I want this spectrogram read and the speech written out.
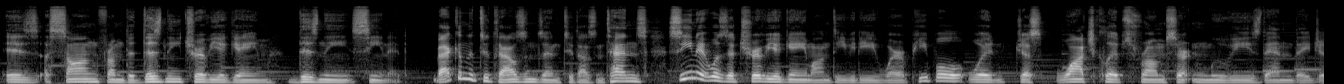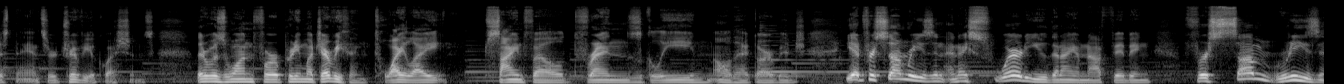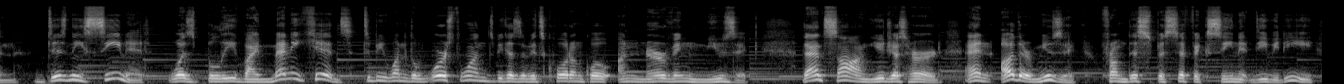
is a song from the Disney trivia game Disney Scene It. Back in the 2000s and 2010s, Scene It was a trivia game on DVD where people would just watch clips from certain movies, then they just answer trivia questions. There was one for pretty much everything Twilight, Seinfeld, Friends, Glee, all that garbage. Yet for some reason, and I swear to you that I am not fibbing, for some reason, Disney Scene It was believed by many kids to be one of the worst ones because of its quote unquote unnerving music. That song you just heard, and other music from this specific Scene It DVD,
